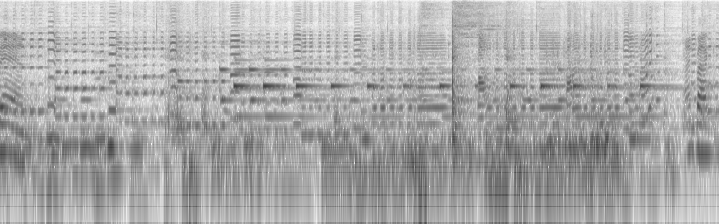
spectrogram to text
Band. And back.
